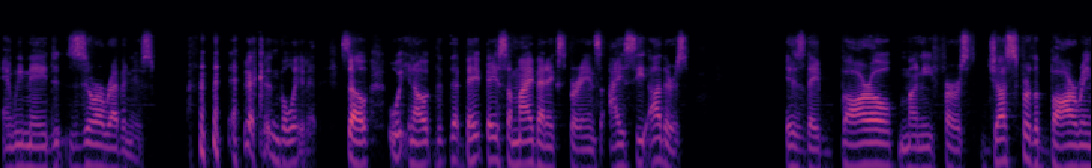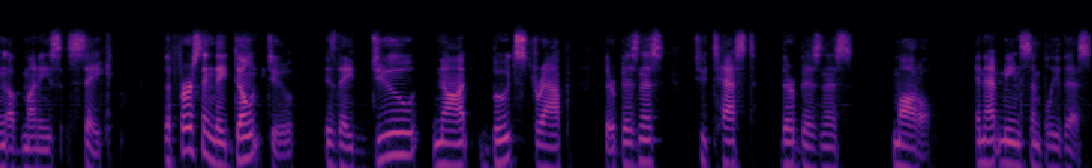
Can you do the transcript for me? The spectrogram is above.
and we made zero revenues. I couldn't believe it. So, you know, based on my bad experience, I see others is they borrow money first, just for the borrowing of money's sake. The first thing they don't do is they do not bootstrap their business to test their business model. And that means simply this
